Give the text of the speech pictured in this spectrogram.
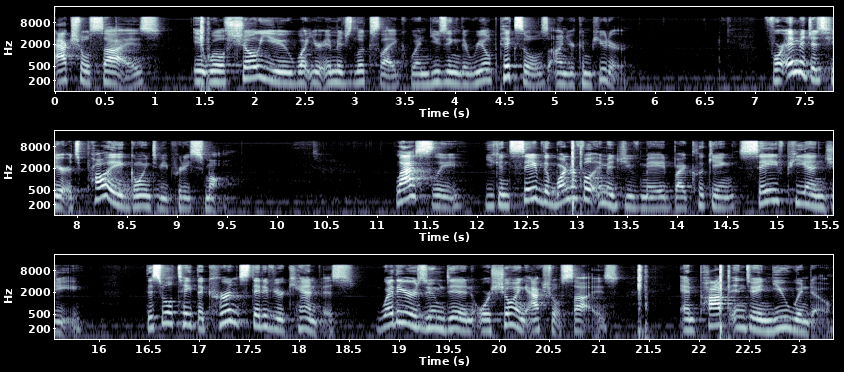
Actual Size, it will show you what your image looks like when using the real pixels on your computer. For images here, it's probably going to be pretty small. Lastly, you can save the wonderful image you've made by clicking Save PNG. This will take the current state of your canvas, whether you're zoomed in or showing actual size, and pop into a new window.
